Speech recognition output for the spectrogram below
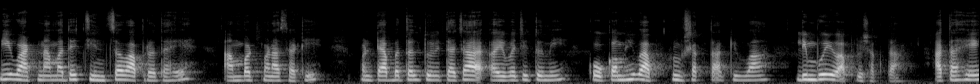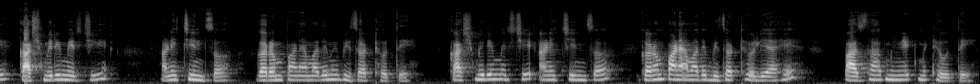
मी वाटणामध्ये चिंच वापरत आहे आंबटपणासाठी. पण त्याबद्दल तुम्ही त्याच्या ऐवजी तुम्ही कोकमही वापरू शकता किंवा लिंबूही वापरू शकता. आता हे काश्मीरी मिरची आणि चिंच गरम पाण्यामध्ये मी भिजत ठेवते. काश्मीरी मिरची आणि चिंच गरम पाण्यामध्ये भिजत ठेवली आहे. पाच दहा मिनिट मी ठेवते.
